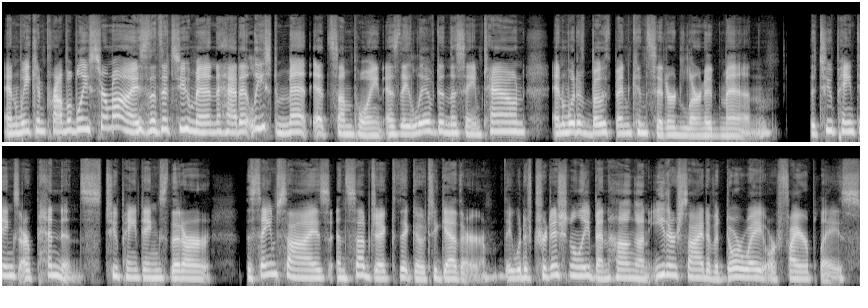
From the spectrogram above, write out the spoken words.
And we can probably surmise that the two men had at least met at some point as they lived in the same town and would have both been considered learned men. The two paintings are pendants, two paintings that are the same size and subject that go together. They would have traditionally been hung on either side of a doorway or fireplace.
